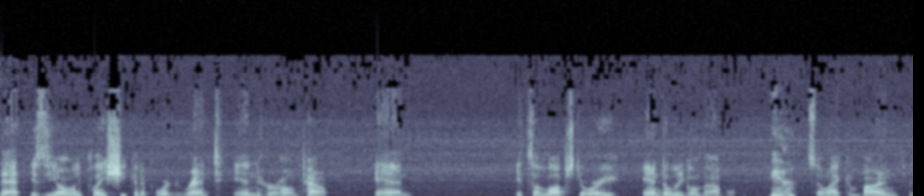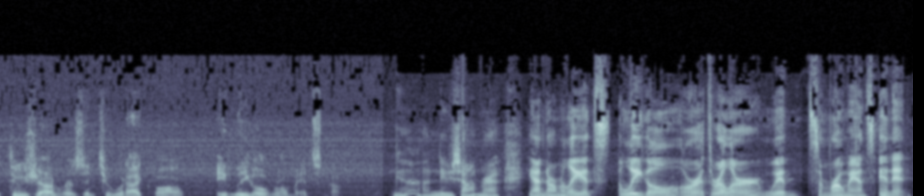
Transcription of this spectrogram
that is the only place she can afford to rent in her hometown. And it's a love story and a legal novel. Yeah. So I combined the two genres into what I call a legal romance novel. Yeah, a new genre. Yeah, normally it's a legal or a thriller with some romance in it.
